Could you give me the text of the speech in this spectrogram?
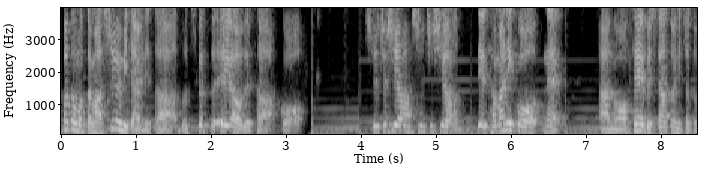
かと思ったら、まあ、シューみたいにさ、どっちかっていうと笑顔でさ、こう、集中しよう、集中しようって、たまにこうね、あの、セーブした後にちょっと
